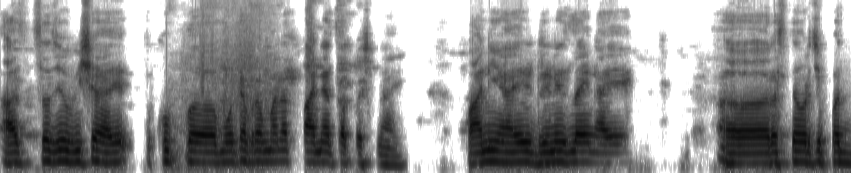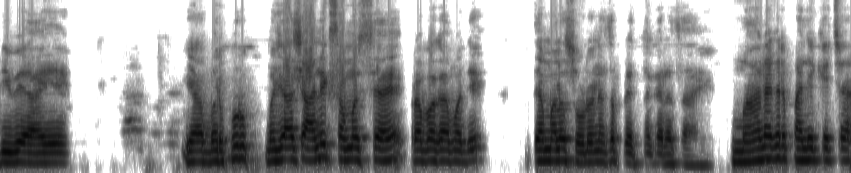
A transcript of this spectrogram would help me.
आजचा जो विषय आहे तो खूप मोठ्या प्रमाणात पाण्याचा प्रश्न आहे. पाणी आहे ड्रेनेज लाईन आहे रस्त्यावरचे रस्त्यावरचे पददिवे आहे. या भरपूर म्हणजे अशा अनेक समस्या आहे प्रभागामध्ये त्या मला सोडवण्याचा प्रयत्न करायचा आहे. महानगरपालिकेच्या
